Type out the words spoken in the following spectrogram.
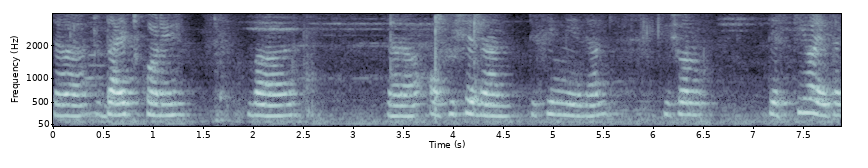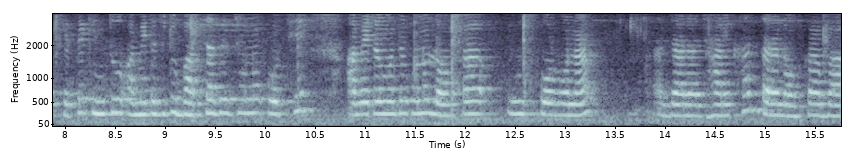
যারা ডায়েট করে বা যারা অফিসে যান, টিফিন নিয়ে যান, ভীষণ টেস্টি হয় এটা খেতে। কিন্তু আমি এটা যেটু বাচ্চাদের জন্য করছি, আমি এটার মধ্যে কোনো লঙ্কা ইউজ করব না। যারা ঝাল খান তারা লঙ্কা বা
